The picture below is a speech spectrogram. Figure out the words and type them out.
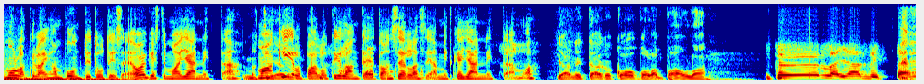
Mulla kyllä ihan puntti tutisee. Oikeasti mua jännittää. Mä, mä kilpailutilanteet on sellaisia, mitkä jännittää mua. Jännittääkö Kouvolan Paulaa? Kyllä jännittää.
